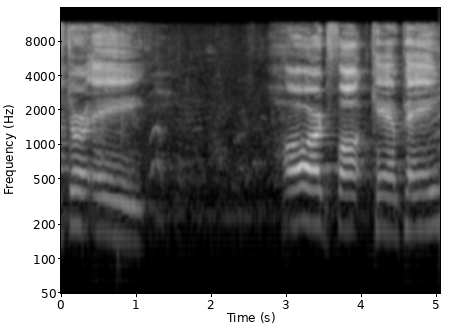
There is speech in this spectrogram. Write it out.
after a hard fought campaign,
